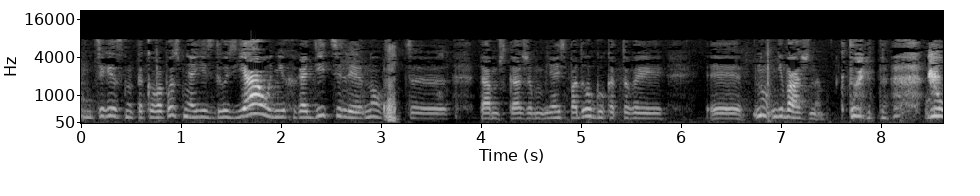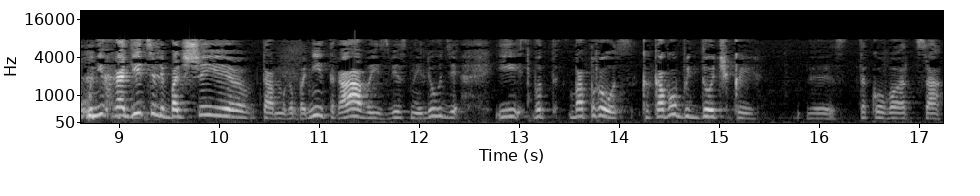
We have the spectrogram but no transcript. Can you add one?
интересно такой вопрос. У меня есть друзья, у них родители, ну, вот, э, там, скажем, у меня есть подруга, которая э, ну, неважно, кто это, ну, у них родители большие, там, рабани, травы, известные люди. И вот вопрос, каково быть дочкой э, такого отца?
